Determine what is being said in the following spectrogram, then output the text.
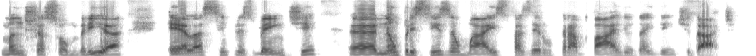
mancha sombria, elas simplesmente uh, não precisam mais fazer o trabalho da identidade.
